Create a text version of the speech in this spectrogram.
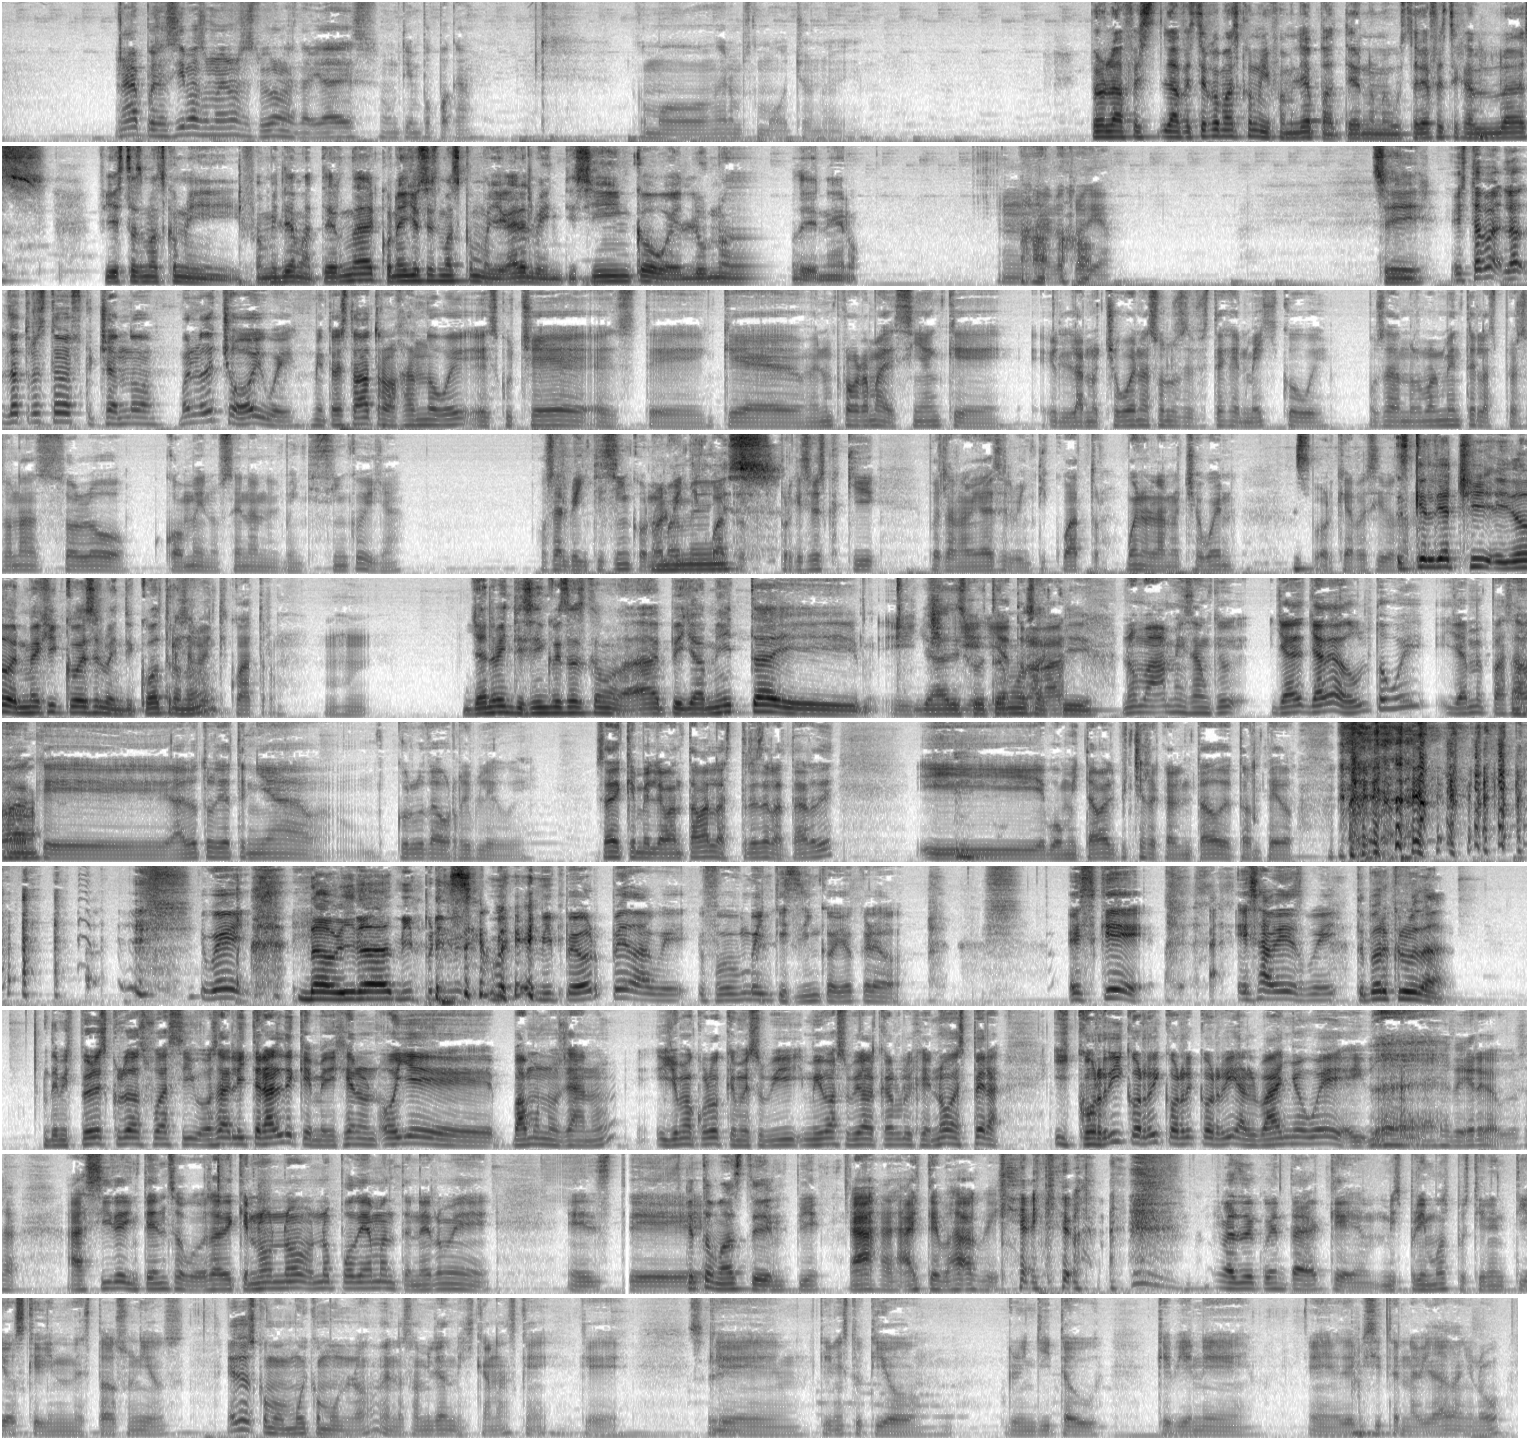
Ah, pues así más o menos estuvieron las Navidades un tiempo para acá. Como, éramos como 8 o 9. Pero la, fes- la festejo más con mi familia paterna, me gustaría festejar las fiestas más con mi familia materna, con ellos es más como llegar el 25 o el 1 de enero. Ajá, el otro ajá. día. Sí. Estaba, la, la otra vez estaba escuchando, bueno, de hecho hoy, güey, mientras estaba trabajando, güey, escuché, este, que en un programa decían que la Nochebuena solo se festeja en México, güey. O sea, normalmente las personas solo comen o cenan el 25 y ya. O sea, el 25, no, No el 24. mames. Porque si ves que aquí, pues la Navidad es el 24. Bueno, la Nochebuena. Porque recibes Es que el día chido en México es el 24, es ¿no? el 24. Ujú. Ya el 25 estás como, ay, pijamita y, Y ya disfrutemos y aquí. No mames, aunque ya, ya de adulto, güey, ya me pasaba Ajá. que al otro día tenía cruda horrible, güey. O sea, de que me levantaba a las 3 de la tarde y vomitaba el pinche recalentado de tan pedo. Güey, Navidad. mi, Sí, mi peor peda, güey, fue un 25, yo creo. Es que esa vez, güey, Tu peor cruda. de mis peores crudas fue así, o sea, literal de que me dijeron, oye, vámonos ya, ¿no? Y yo me acuerdo que me subí, me iba a subir al carro y dije, no, espera. Y corrí, corrí, corrí, corrí al baño, güey. Y verga, güey. O sea, así de intenso, güey. O sea, de que no, no, no podía mantenerme. Este. ¿Qué tomaste? En pie. Ah, ahí te va, güey. Ahí te va. Haz de cuenta que mis primos, pues tienen tíos que vienen de Estados Unidos. Eso es como muy común, ¿no? En las familias mexicanas que, que, Sí. que tienes tu tío gringuito que viene eh, de visita en Navidad, Año Nuevo.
